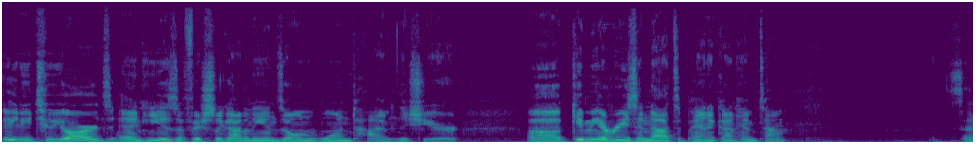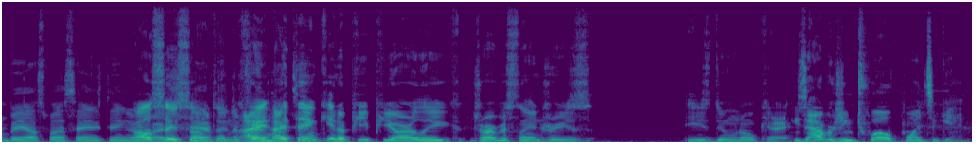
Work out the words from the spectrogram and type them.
82 yards, and he has officially got in the end zone one time this year. Uh, give me a reason not to panic on him, Tom. Does anybody else want to say anything? or I'll am I say just gonna have to something. I, I think in a PPR league, Jarvis Landry's he's doing okay. He's averaging 12 points a game.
